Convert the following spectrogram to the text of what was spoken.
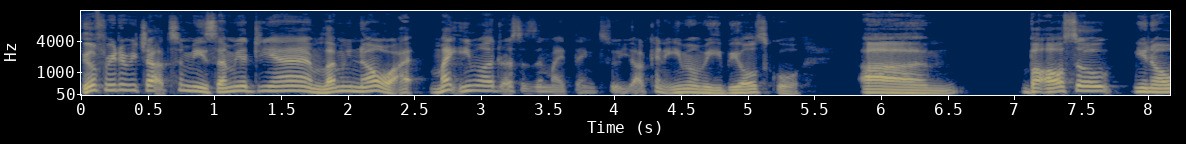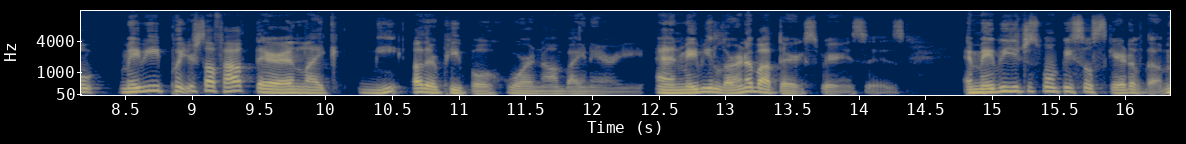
feel free to reach out to me. Send me a DM. Let me know. I, my email address is in my thing too. Y'all can email me. Be old school. Um, but also, you know, maybe put yourself out there and like meet other people who are non-binary and maybe learn about their experiences. And maybe you just won't be so scared of them.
